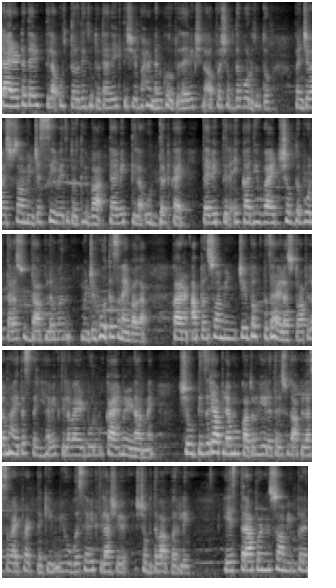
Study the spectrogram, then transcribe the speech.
डायरेक्ट त्या व्यक्तीला उत्तर देत होतो. त्या व्यक्तीशी भांडण करतो त्या व्यक्तीला अपशब्द बोलत होतो. पण जेव्हा स्वामींच्या सेवेत येतो तेव्हा त्या व्यक्तीला उद्धट काय? त्या व्यक्तीला एखादी वाईट शब्द बोलताना सुद्धा आपलं मन म्हणजे होतच नाही बघा. कारण आपण स्वामींचे भक्त झालेला असतो. आपल्याला माहीत असतं की ह्या व्यक्तीला वाईट बोलून काय मिळणार नाही. शेवटी जरी आपल्या मुखातून गेलं तरी सुद्धा आपल्याला असं वाईट वाटतं की मी उगस या व्यक्तीला असे शब्द वापरले. हेच तर आपण स्वामींपर्यंत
